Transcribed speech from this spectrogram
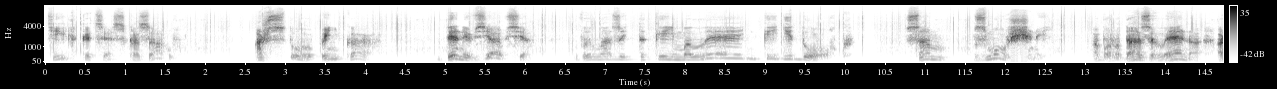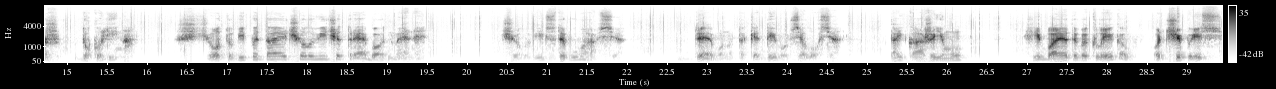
Тільки це сказав, аж з того пенька, де не взявся, вилазить такий маленький дідок, сам зморщений, а борода зелена аж до коліна. Що тобі, питає чоловіче, треба од мене? Чоловік здивувався. Де воно таке диво взялося? Та й каже йому Хіба я тебе кликав? Отчепись.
